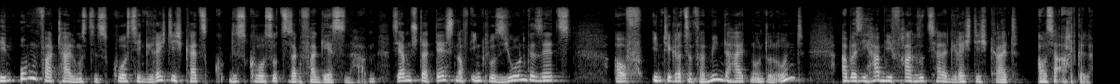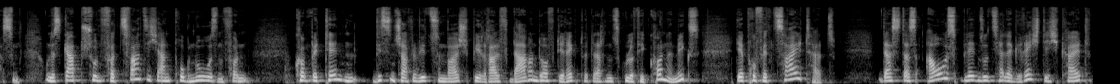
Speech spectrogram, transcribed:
den Umverteilungsdiskurs, den Gerechtigkeitsdiskurs sozusagen vergessen haben. Sie haben stattdessen auf Inklusion gesetzt, auf Integration von Minderheiten und, und, und. Aber sie haben die Frage sozialer Gerechtigkeit außer Acht gelassen. Und es gab schon vor 20 Jahren Prognosen von kompetenten Wissenschaftlern, wie zum Beispiel Ralf Dahrendorf, Direktor der London School of Economics, der prophezeit hat, dass das Ausblenden sozialer Gerechtigkeit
